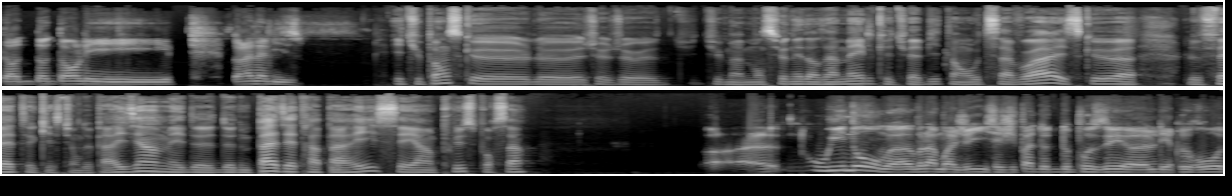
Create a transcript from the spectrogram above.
dans, dans, les, dans l'analyse. Et tu penses que le, je, tu, m'as mentionné dans un mail que tu habites en Haute-Savoie. Est-ce que le fait, question de Parisien, mais de, de ne pas être à Paris, c'est un plus pour ça? Oui, non, voilà, moi, il ne s'agit pas d'opposer les ruraux.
